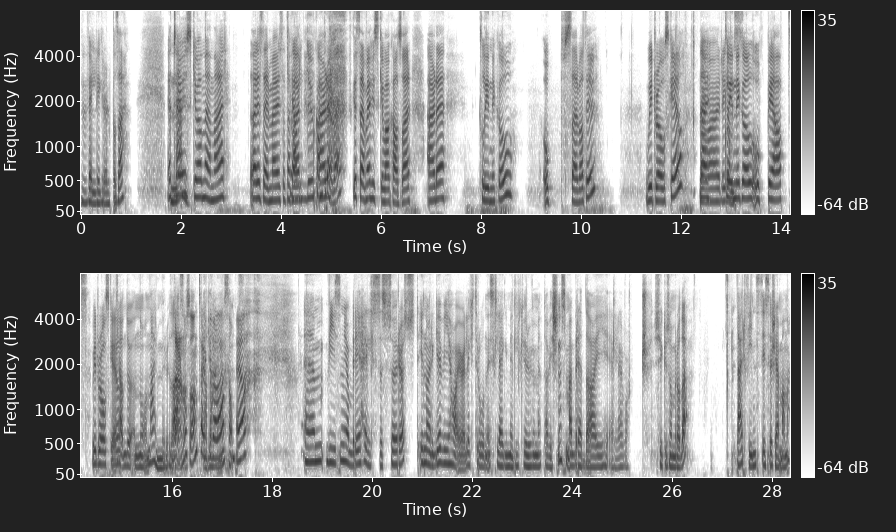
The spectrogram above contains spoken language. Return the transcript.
veldig krøll på seg. Jeg tror Men- jeg husker hva den ene er. Arrester meg hvis jeg tar Ja, feil. du kan er det. Skal jeg se om jeg husker hva kaos er. Er det clinical, observativ, withdrawal scale? Det Nei, var gans- clinical, opiat, withdrawal scale. Ja, du, nå nærmer du deg. det er altså. noe sånt, er det Ja, ikke det det? sånt. Ja. Um, vi som jobber i Helse Sør-Øst i Norge, vi har jo elektronisk legemiddelkurve Metavision, som er bredda i hele vårt sykehusområde. Der fins disse skjemaene.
